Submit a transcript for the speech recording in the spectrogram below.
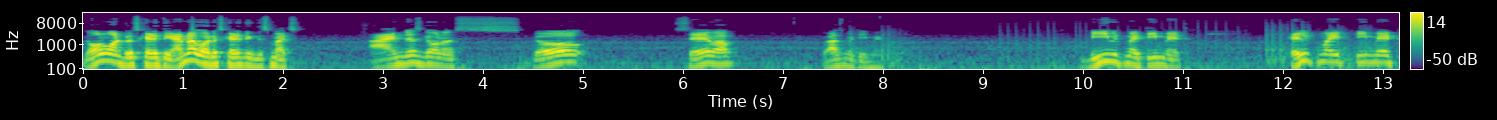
Don't want to risk anything. I'm not going to risk anything this match. I'm just gonna go save up. Where's my teammate? Be with my teammate. Help my teammate.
